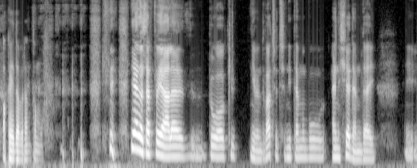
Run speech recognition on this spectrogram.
Okej, okay, dobra, no to mów. nie, nie, no żartuję, ale było, kil... nie wiem, dwa czy trzy dni temu był N7 Day i,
